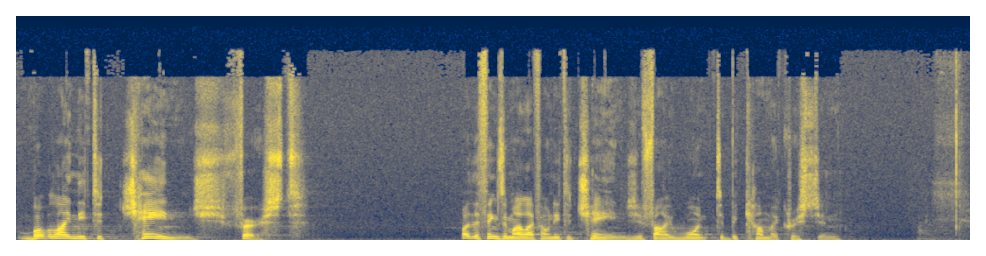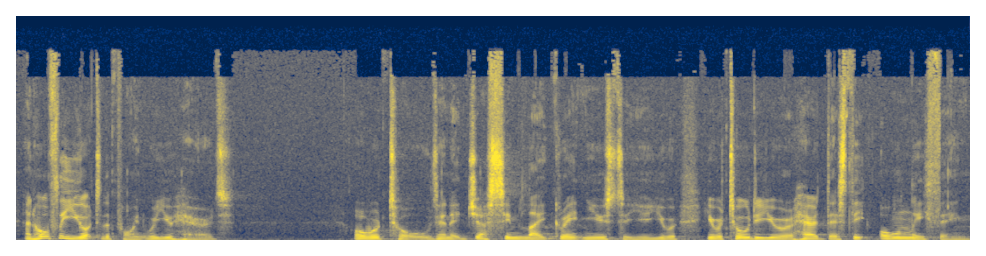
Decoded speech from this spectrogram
what will I need to change first? What are the things in my life I'll need to change if I want to become a Christian? And hopefully you got to the point where you heard or were told, and it just seemed like great news to you. You were, you were told or you were heard this the only thing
